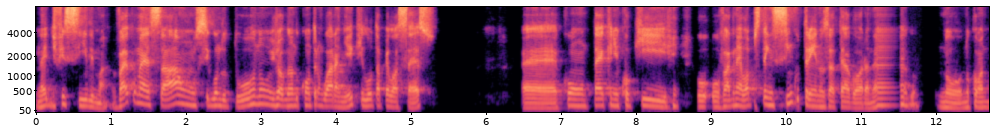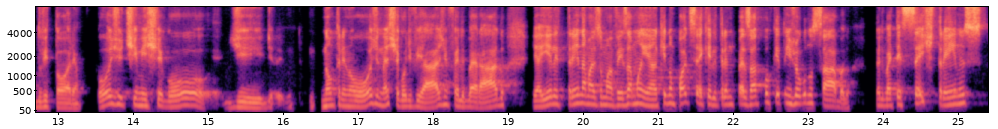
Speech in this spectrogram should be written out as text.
né? Dificílima. Vai começar um segundo turno jogando contra um Guarani que luta pelo acesso. É, com um técnico que o, o, Wagner Lopes tem cinco treinos até agora, né? no, no comando do Vitória. Hoje o time chegou de, de, não treinou hoje, né? Chegou de viagem, foi liberado. E aí ele treina mais uma vez amanhã, que não pode ser aquele treino pesado porque tem jogo no sábado. Então ele vai ter seis treinos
